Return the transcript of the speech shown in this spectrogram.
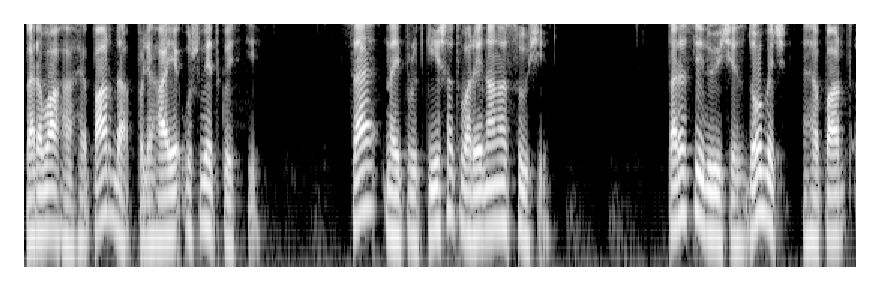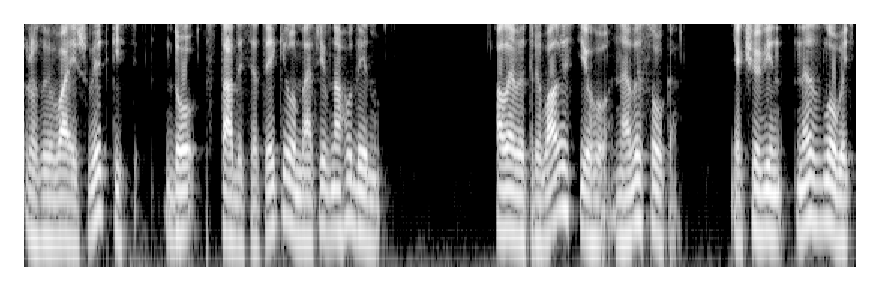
Перевага гепарда полягає у швидкості. Це найпрудкіша тварина на суші. Переслідуючи здобич, гепард розвиває швидкість до 110 км на годину. Але витривалість його невисока. Якщо він не зловить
